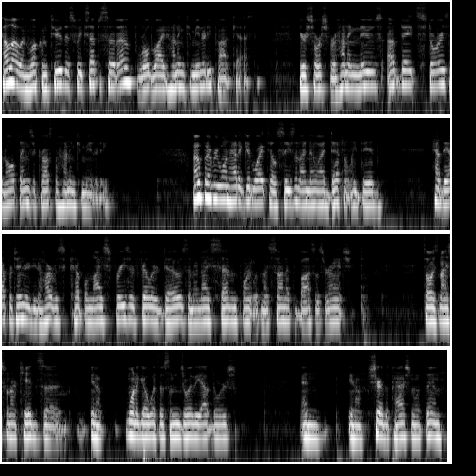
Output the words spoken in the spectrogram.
Hello, and welcome to this week's episode of Worldwide Hunting Community Podcast, your source for hunting news, updates, stories, and all things across the hunting community. I hope everyone had a good whitetail season. I know I definitely did. Had the opportunity to harvest a couple nice freezer filler does and a nice seven point with my son at the Boss's Ranch. It's always nice when our kids, uh, you know, want to go with us and enjoy the outdoors, and you know, share the passion with them.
